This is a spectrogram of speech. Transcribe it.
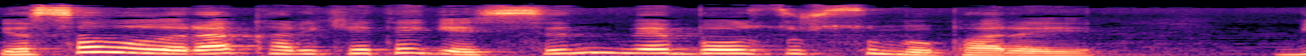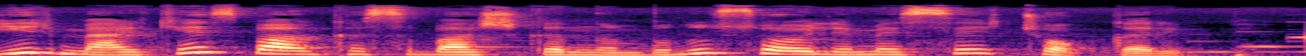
Yasal olarak harekete geçsin ve bozdursun bu parayı. Bir Merkez Bankası Başkanı'nın bunu söylemesi çok garip.''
